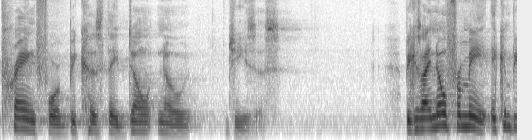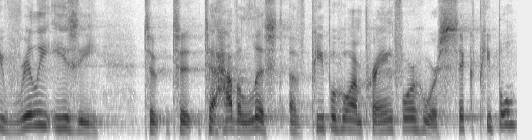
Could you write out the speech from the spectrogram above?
praying for because they don't know Jesus? Because I know for me, it can be really easy to, to, to have a list of people who I'm praying for who are sick people,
